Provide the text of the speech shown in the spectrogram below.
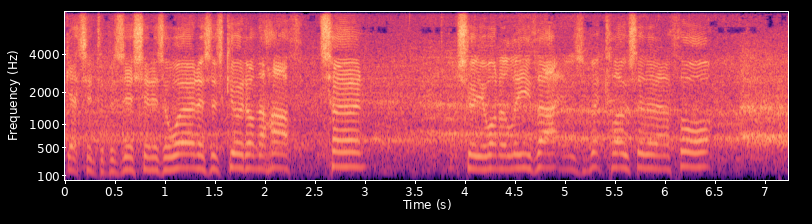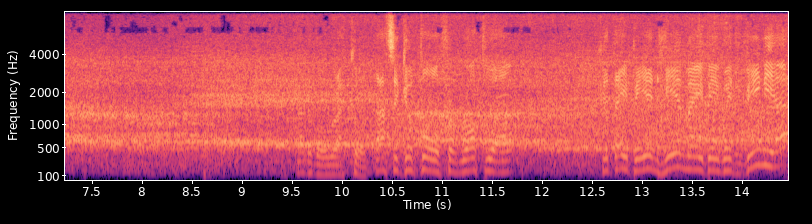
Gets into position. His awareness is good on the half turn. Not sure you want to leave that. It was a bit closer than I thought. Incredible record. That's a good ball from Rothwell. Could they be in here maybe with Viña?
